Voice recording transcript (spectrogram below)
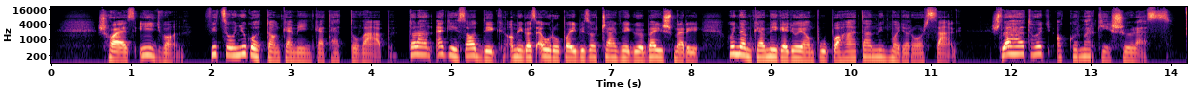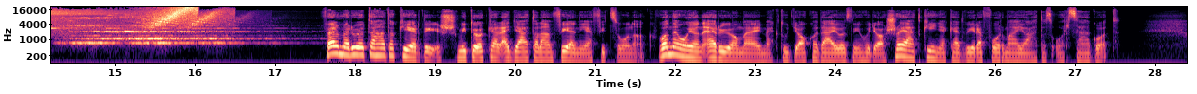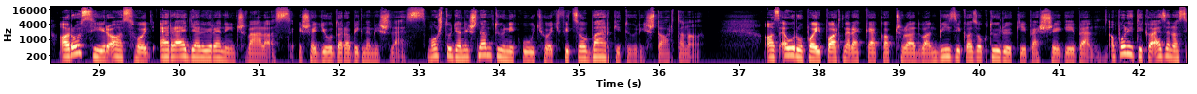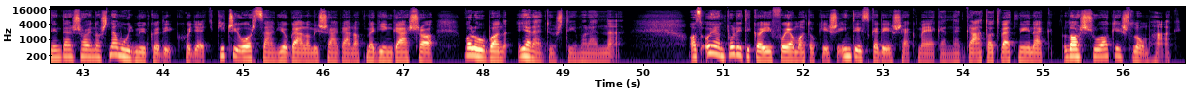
S ha ez így van, Fico nyugodtan keménykedhet tovább. Talán egész addig, amíg az Európai Bizottság végül beismeri, hogy nem kell még egy olyan púpa hátán, mint Magyarország. S lehet, hogy akkor már késő lesz. Felmerül tehát a kérdés, mitől kell egyáltalán félnie Ficónak. Van-e olyan erő, amely meg tudja akadályozni, hogy a saját kényekedvére formálja át az országot? A rossz hír az, hogy erre egyelőre nincs válasz, és egy jó darabig nem is lesz. Most ugyanis nem tűnik úgy, hogy Ficó bárkitől is tartana az európai partnerekkel kapcsolatban bízik azok tűrőképességében. A politika ezen a szinten sajnos nem úgy működik, hogy egy kicsi ország jogállamiságának megingása valóban jelentős téma lenne. Az olyan politikai folyamatok és intézkedések, melyek ennek gátat vetnének, lassúak és lomhák.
